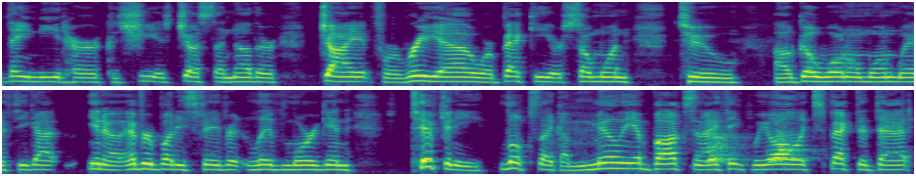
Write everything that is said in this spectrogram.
they need her because she is just another giant for Rhea or Becky or someone to uh, go one on one with. You got, you know, everybody's favorite Liv Morgan. Tiffany looks like a million bucks, and I think we all expected that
